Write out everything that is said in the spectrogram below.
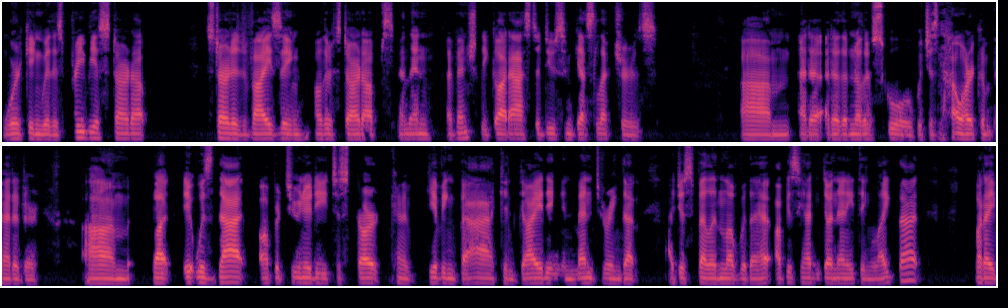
working with his previous startup started advising other startups, and then eventually got asked to do some guest lectures um, at, a, at another school, which is now our competitor. Um, but it was that opportunity to start kind of giving back and guiding and mentoring that I just fell in love with. It. I obviously hadn't done anything like that, but I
